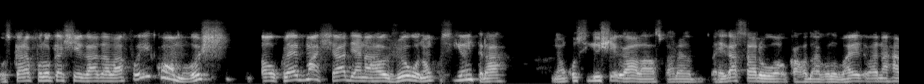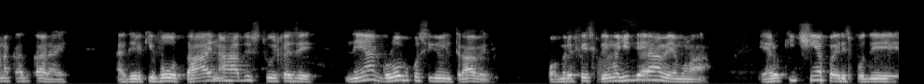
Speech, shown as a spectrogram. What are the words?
Os caras falaram que a chegada lá foi como? Oxi, o Kleber Machado ia narrar o jogo, não conseguiu entrar. Não conseguiu chegar lá. Os caras arregaçaram o carro da Globo, vai, vai narrar na casa do caralho. Aí teve que voltar e narrar do estúdio. Quer dizer, nem a Globo conseguiu entrar, velho. O Palmeiras fez clima de guerra mesmo lá. Era o que tinha pra eles poder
